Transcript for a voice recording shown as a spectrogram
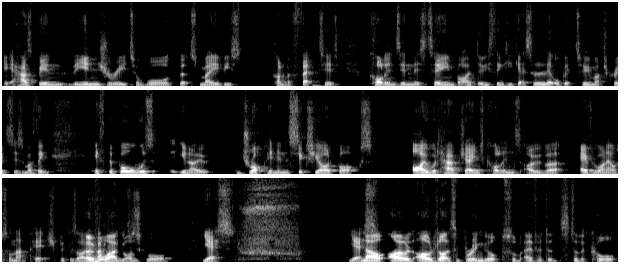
it has been the injury to Ward that's maybe kind of affected Collins in this team. But I do think he gets a little bit too much criticism. I think if the ball was, you know, dropping in the six yard box, I would have James Collins over everyone else on that pitch because I Over back him to Waghorn? score. Yes. Yes. Now, I would I would like to bring up some evidence to the court.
